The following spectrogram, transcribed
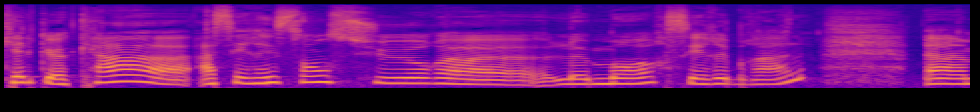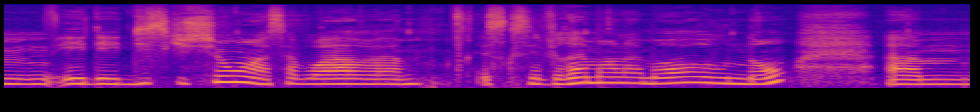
quelques cas assez récents sur le mort cérébral et des discussions à savoir est-ce que c'est vraiment la mort ou non? Euh,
